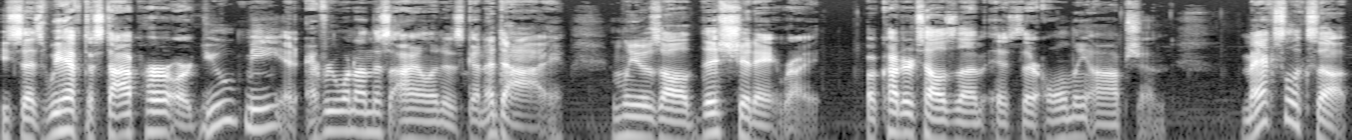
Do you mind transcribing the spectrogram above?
He says, We have to stop her, or you, me, and everyone on this island is gonna die. And Leo's all, This shit ain't right. But Cutter tells them it's their only option. Max looks up,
